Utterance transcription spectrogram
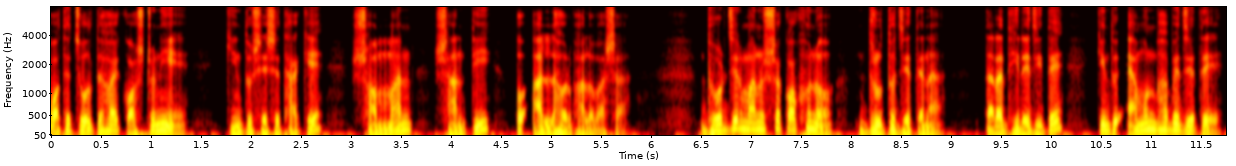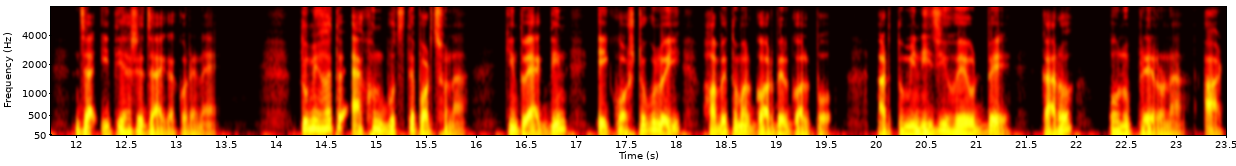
পথে চলতে হয় কষ্ট নিয়ে, কিন্তু শেষে থাকে সম্মান, শান্তি ও আল্লাহর ভালোবাসা। ধৈর্যের মানুষরা কখনো দ্রুত যেতে না তারা ধীরে জিতে, কিন্তু এমনভাবে যেতে যা ইতিহাসে জায়গা করে নেয়। তুমি হয়তো এখন বুঝতে পারছ না, কিন্তু একদিন এই কষ্টগুলোই হবে তোমার গর্বের গল্প, আর তুমি নিজই হয়ে উঠবে কারও অনুপ্রেরণা। আট।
